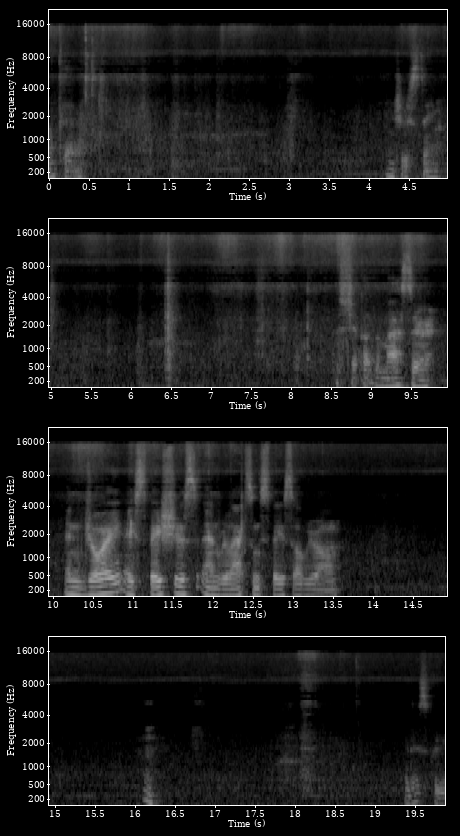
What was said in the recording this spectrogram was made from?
Okay. Interesting. Let's Enjoy a spacious and relaxing space of your own. Hmm. It is pretty.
